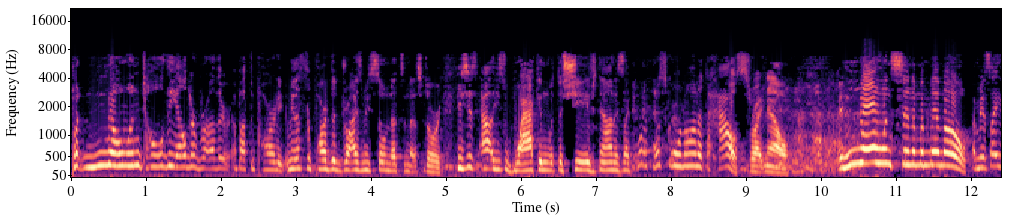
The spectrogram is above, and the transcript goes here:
But no one told the elder brother about the party. I mean, that's the part that drives me so nuts in that story. He's just out, he's whacking with the sheaves down. He's like, what, what's going on at the house right now? And no one sent him a memo. I mean, it's like,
